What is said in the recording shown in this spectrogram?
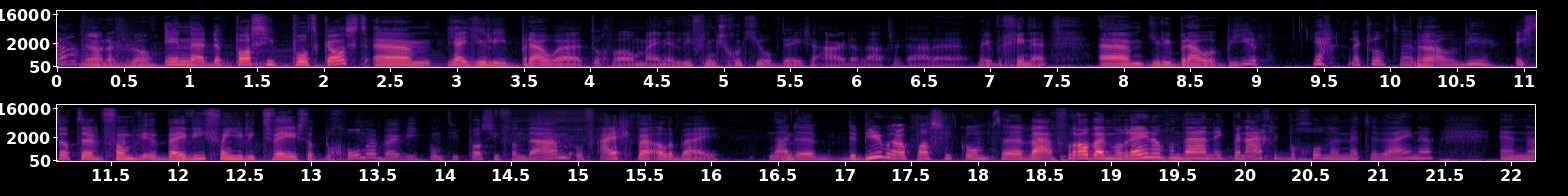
dankjewel. Ja, dankjewel. In eh, de Passie Podcast. Ehm, ja, jullie brouwen toch wel mijn lievelingsgoedje op deze aarde. Laten we daar eh, mee beginnen. Ehm, jullie brouwen bier. Ja, dat klopt. We Ja. brouwen bier. Is dat eh, van, bij wie van jullie twee is dat begonnen? Bij wie komt die passie vandaan? Of eigenlijk bij allebei? Nou, de, de bierbrouwpassie komt eh, vooral bij Moreno vandaan. Ik ben eigenlijk begonnen met de wijnen. En eh,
